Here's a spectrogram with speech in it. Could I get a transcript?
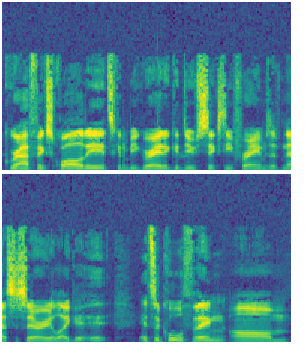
graphics quality, it's going to be great. It could do 60 frames if necessary. Like it, it, it's a cool thing. Um,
